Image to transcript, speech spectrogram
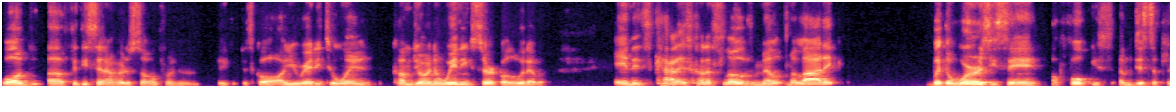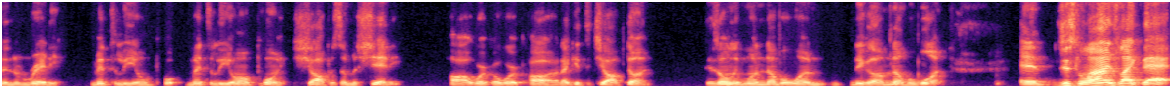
Well, uh, 50 Cent, I heard a song from him. It's called "Are You Ready to Win? Come join the winning circle" or whatever. And it's kind of it's kind of slow, it's mel- melodic, but the words he's saying are focused. I'm disciplined. I'm ready. Mentally on po- mentally on point. Sharp as a machete. Hard work. I work hard. I get the job done. There's only one number one nigga. I'm number one. And just lines like that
